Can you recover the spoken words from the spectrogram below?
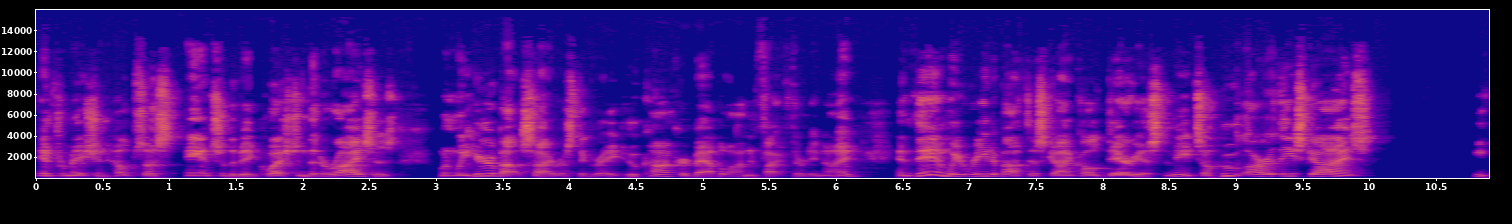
information helps us answer the big question that arises when we hear about Cyrus the Great, who conquered Babylon in 539, and then we read about this guy called Darius the Mede. So who are these guys?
